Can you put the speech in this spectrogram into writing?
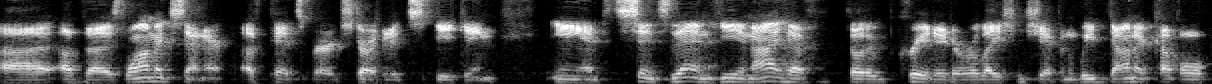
uh, of the Islamic Center of Pittsburgh, started speaking. And since then, he and I have created a relationship, and we've done a couple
